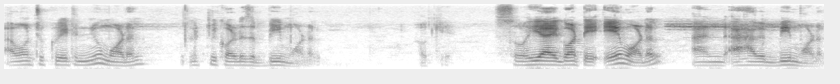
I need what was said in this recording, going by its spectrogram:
I want to create a new model. Let me call it as a B model. Okay. So here I got a A model and I have a B model.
